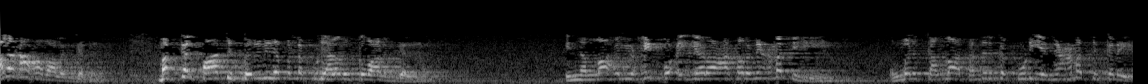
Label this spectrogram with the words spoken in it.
அழகாக வாழுங்கள். மக்கள் பார்த்து பெருமிதம் கொள்ளக்கூடிய அளவுக்கு வாழுங்கள். இன்னல்லாஹ உங்களுக்கு அல்லாஹ் தந்திருக்கக்கூடிய ஞாபத்துக்களை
